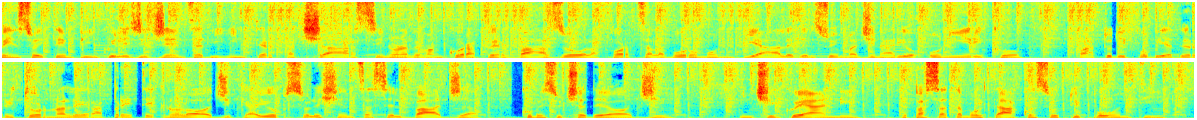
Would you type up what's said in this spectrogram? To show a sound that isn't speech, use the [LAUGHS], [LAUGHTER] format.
penso ai tempi in cui l'esigenza di interfacciarsi non aveva ancora pervaso la forza lavoro mondiale del suo immaginario onirico, fatto di fobia del ritorno all'era pre-tecnologica e obsolescenza selvaggia, come succede oggi. In cinque anni è passata molta acqua sotto i ponti.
